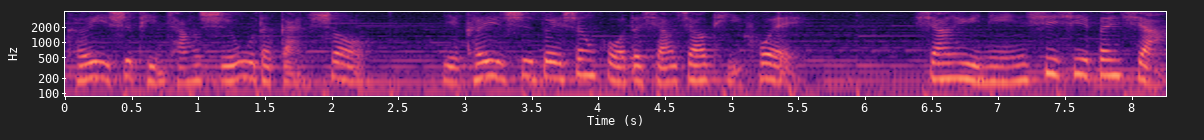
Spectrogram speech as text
可以是品尝食物的感受，也可以是对生活的小小体会。想与您细细分享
